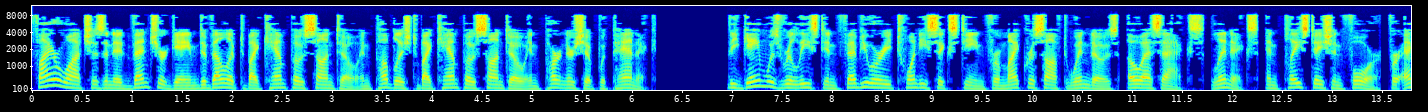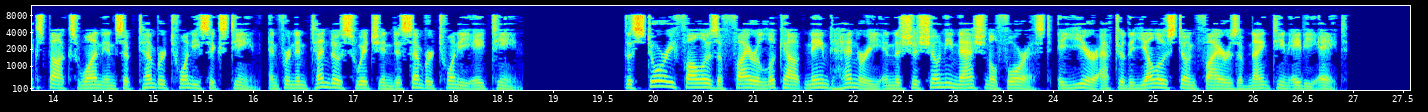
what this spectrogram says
Firewatch is an adventure game developed by Campo Santo and published by Campo Santo in partnership with Panic. The game was released in February 2016 for Microsoft Windows, OS X, Linux, and PlayStation 4, for Xbox One in September 2016, and for Nintendo Switch in December 2018. The story follows a fire lookout named Henry in the Shoshone National Forest, a year after the Yellowstone fires of 1988.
